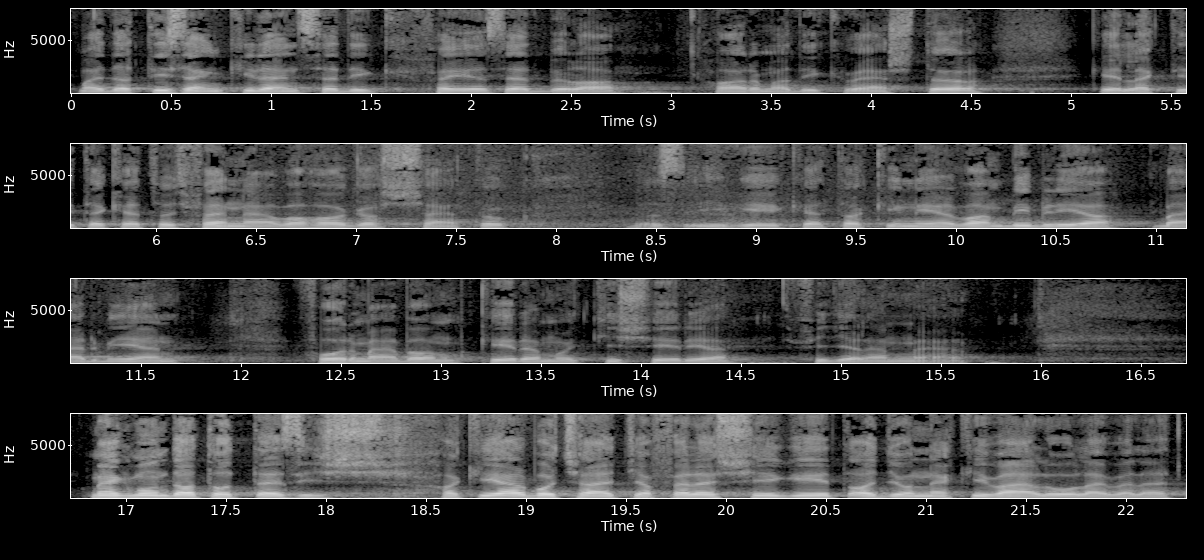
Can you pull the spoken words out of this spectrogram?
majd a 19. fejezetből a harmadik verstől. Kérlek titeket, hogy fennállva hallgassátok az ígéket. Akinél van Biblia, bármilyen formában, kérem, hogy kísérje figyelemmel. Megmondatott ez is, aki elbocsátja feleségét, adjon neki váló levelet.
